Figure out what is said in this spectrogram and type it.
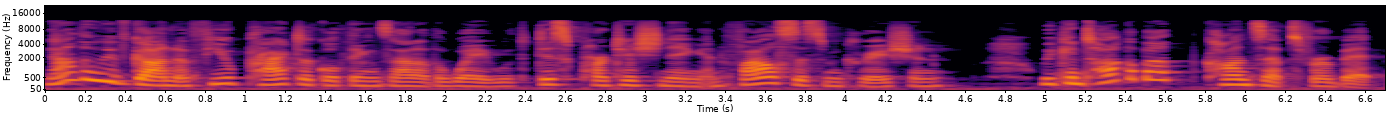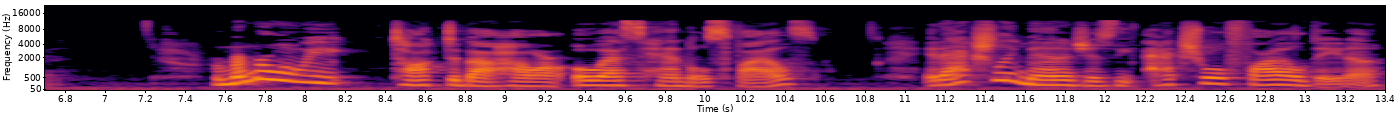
Now that we've gotten a few practical things out of the way with disk partitioning and file system creation, we can talk about concepts for a bit. Remember when we talked about how our OS handles files? It actually manages the actual file data,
